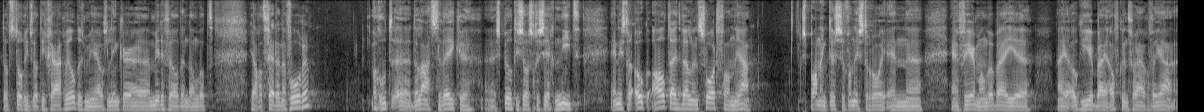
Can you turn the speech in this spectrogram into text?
Dat is toch iets wat hij graag wil. Dus meer als linker middenveld en dan wat, ja, wat verder naar voren. Maar goed, de laatste weken speelt hij zoals gezegd niet. En is er ook altijd wel een soort van ja, spanning tussen Van Nistelrooy en, en Veerman. Waarbij je nou ja, ook hierbij af kunt vragen van ja,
